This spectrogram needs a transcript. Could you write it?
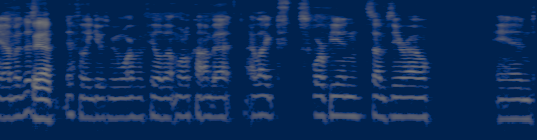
Yeah, but this Yeah. definitely gives me more of a feel about Mortal Kombat. I liked Scorpion, Sub Zero, and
